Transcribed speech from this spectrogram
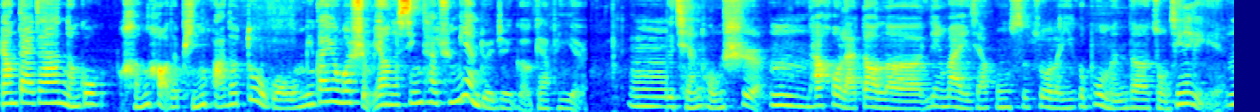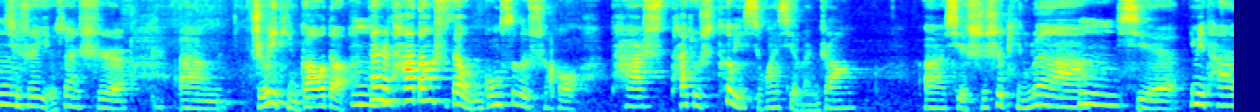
让大家能够很好的平滑的度过？我们应该用个什么样的心态去面对这个 gap year？嗯，一个前同事，嗯。他后来到了另外一家公司做了一个部门的总经理，其实也算是，嗯，职位挺高的。但是他当时在我们公司的时候，他是他就是特别喜欢写文章，啊、写时事评论啊，写，因为他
